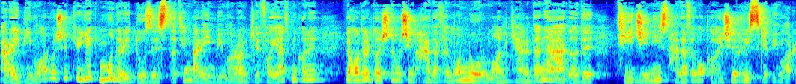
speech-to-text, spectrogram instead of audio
برای بیمار باشیم که یک moderate dose استاتین برای این بیماران کفایت می‌کنه. به خاطر داشته باشیم هدف ما نرمال کردن اعداد تیجی نیست هدف ما کاهش ریسک بیماره.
